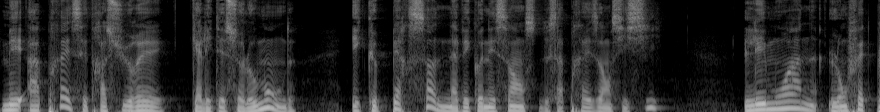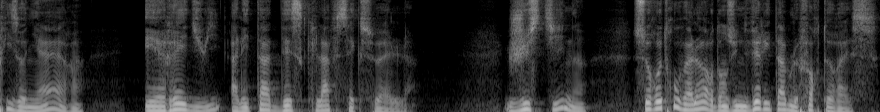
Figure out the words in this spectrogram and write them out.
Mais après s'être assurée qu'elle était seule au monde, et que personne n'avait connaissance de sa présence ici, les moines l'ont faite prisonnière et réduit à l'état d'esclave sexuelle. Justine se retrouve alors dans une véritable forteresse,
